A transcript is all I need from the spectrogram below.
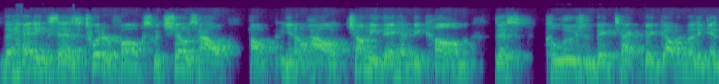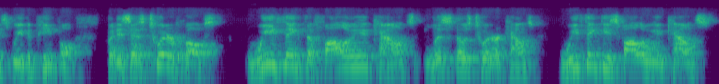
the heading says Twitter folks, which shows how how you know how chummy they had become. This collusion, big tech, big government against we the people. But it says Twitter folks. We think the following accounts list those Twitter accounts. We think these following accounts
